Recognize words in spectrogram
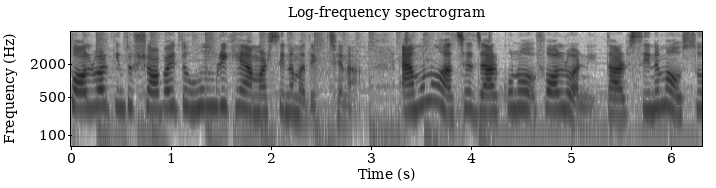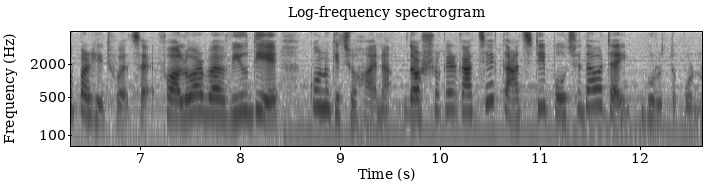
ফলোয়ার কিন্তু সবাই তো হুমড়ি খেয়ে আমার সিনেমা দেখছে না। এমনও আছে যার কোনো ফলোয়ার নেই। তার সিনেমাও সুপারহিট হয়েছে। ফলোয়ার বা ভিউ দিয়ে কোনো কিছু হয় না। দর্শকের কাছে কাজটি পৌঁছে দেওয়াটাই গুরুত্বপূর্ণ।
